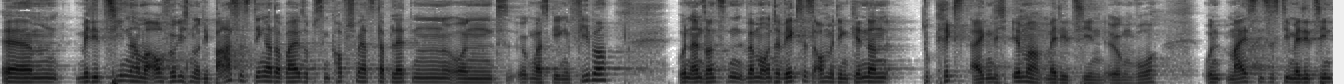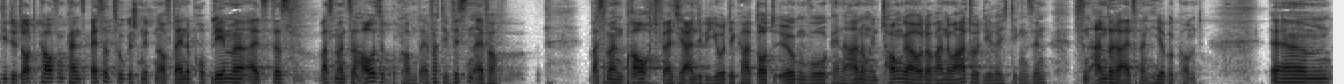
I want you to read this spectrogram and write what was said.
Ähm, Medizin haben wir auch wirklich nur die Basisdinger dabei, so ein bisschen Kopfschmerztabletten und irgendwas gegen Fieber. Und ansonsten, wenn man unterwegs ist, auch mit den Kindern, du kriegst eigentlich immer Medizin irgendwo. Und meistens ist die Medizin, die du dort kaufen kannst, besser zugeschnitten auf deine Probleme als das, was man zu Hause bekommt. Einfach, die wissen einfach, was man braucht, welche Antibiotika dort irgendwo, keine Ahnung, in Tonga oder Vanuatu die richtigen sind. Das sind andere, als man hier bekommt. Ähm,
